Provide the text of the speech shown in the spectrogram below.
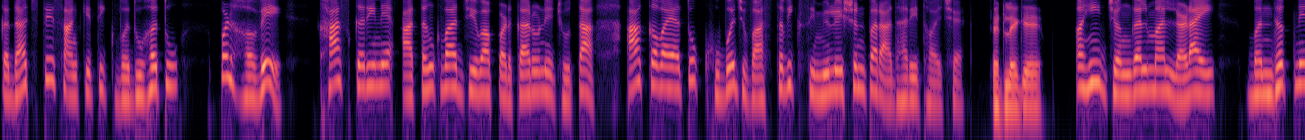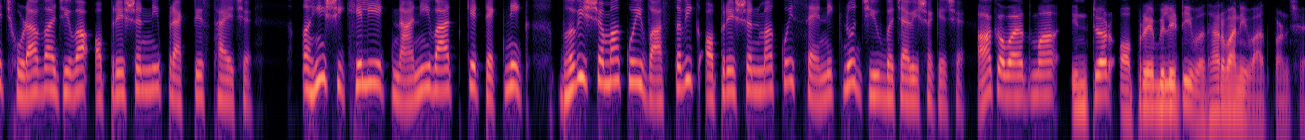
કદાચ તે સાંકેતિક વધુ હતું પણ હવે ખાસ કરીને આતંકવાદ જેવા પડકારોને જોતા આ કવાયતો ખૂબ જ વાસ્તવિક સિમ્યુલેશન પર આધારિત હોય છે. એટલે કે? અહીં જંગલમાં લડાઈ બંધકને છોડાવવા જેવા ઓપરેશનની પ્રેક્ટિસ થાય છે. અહીં શીખેલી એક નાની વાત કે ટેકનિક ભવિષ્યમાં કોઈ વાસ્તવિક ઓપરેશનમાં કોઈ સૈનિકનો જીવ બચાવી શકે છે. આ કવાયતમાં ઇન્ટરઓપરેબિલિટી વધારવાની વાત પણ છે.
